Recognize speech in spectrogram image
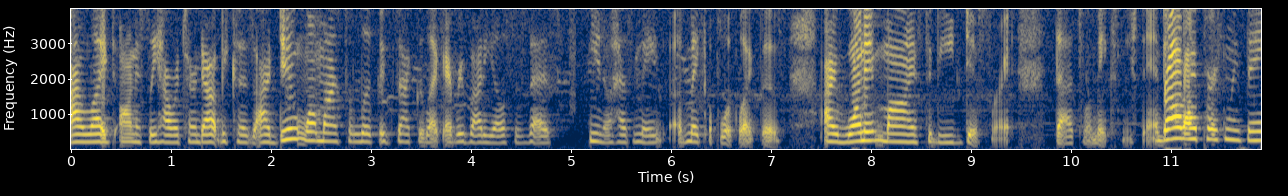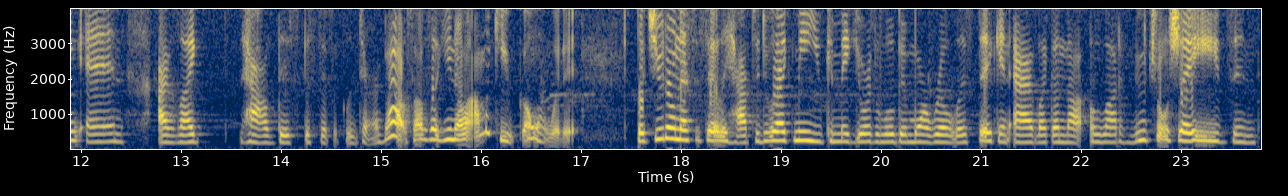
I liked honestly how it turned out because I didn't want mine to look exactly like everybody else's that's you know has made a makeup look like this. I wanted mine to be different. That's what makes me stand out, I personally think, and I like how this specifically turned out. So I was like, you know, I'm gonna keep going with it. But you don't necessarily have to do like me. You can make yours a little bit more realistic and add like a, not, a lot of neutral shades and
